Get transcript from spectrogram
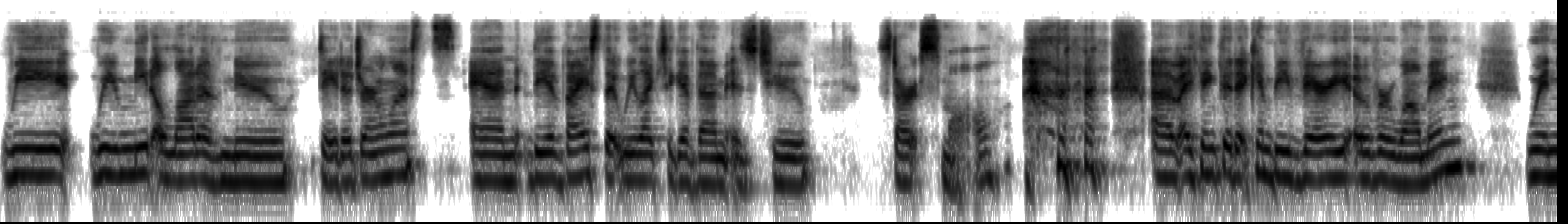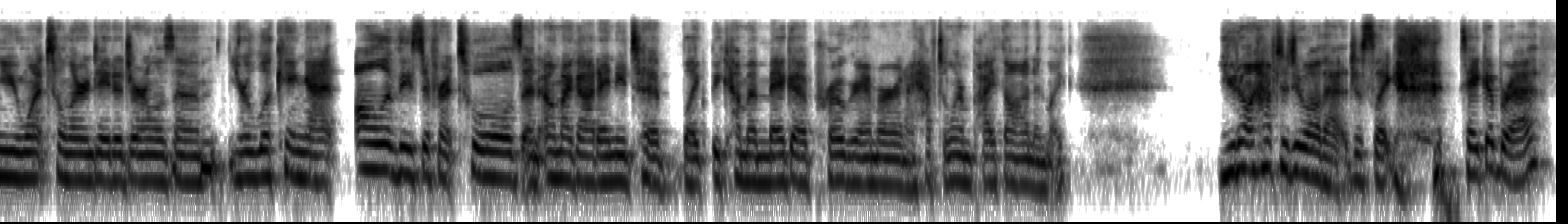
we we meet a lot of new data journalists, and the advice that we like to give them is to start small. um, I think that it can be very overwhelming when you want to learn data journalism. You're looking at all of these different tools, and oh my God, I need to like become a mega programmer, and I have to learn Python, and like you don't have to do all that. Just like take a breath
